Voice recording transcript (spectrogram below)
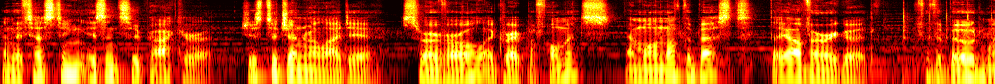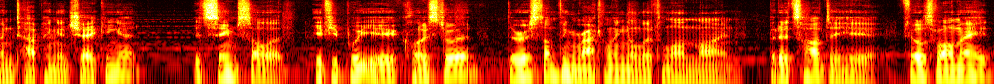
and the testing isn't super accurate just a general idea. So overall, a great performance, and while not the best, they are very good. For the build, when tapping and shaking it, it seems solid. If you put your ear close to it, there is something rattling a little on mine, but it's hard to hear. Feels well made,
